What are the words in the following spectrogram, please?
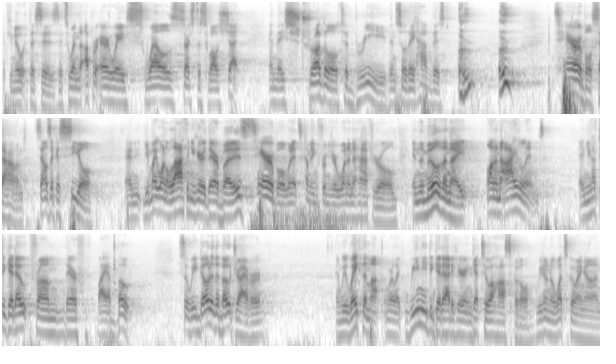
if you know what this is. It's when the upper airway swells, starts to swell shut, and they struggle to breathe. And so they have this uh, uh, terrible sound. It sounds like a seal. And you might want to laugh when you hear it there, but it's terrible when it's coming from your one and a half year old in the middle of the night on an island. And you have to get out from there by a boat. So we go to the boat driver and we wake them up and we're like, we need to get out of here and get to a hospital. We don't know what's going on.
